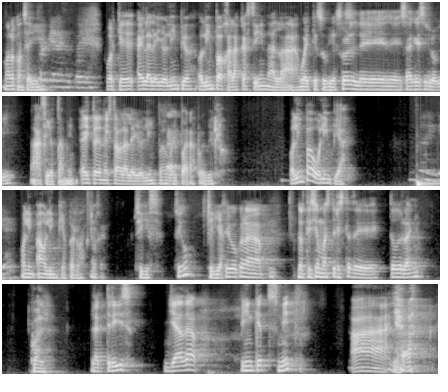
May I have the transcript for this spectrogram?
No lo conseguí. ¿Por qué no se puede? Porque hay la ley Olimpia. Olimpa, ojalá castiguen a la güey que subió eso. Pero el de Sage sí lo vi. Ah, sí, yo también. Ahí todavía no estaba la ley Olimpa, güey, Ah. para prohibirlo. ¿Olimpa o Olimpia? ¿No se limpia? Olim- ah, Olimpia, perdón. Sé. Sigues. ¿Sigo? Sí, ya. Sigo con la noticia más triste de todo el año. ¿Cuál? La actriz Yada Pinkett Smith Ah, ya.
